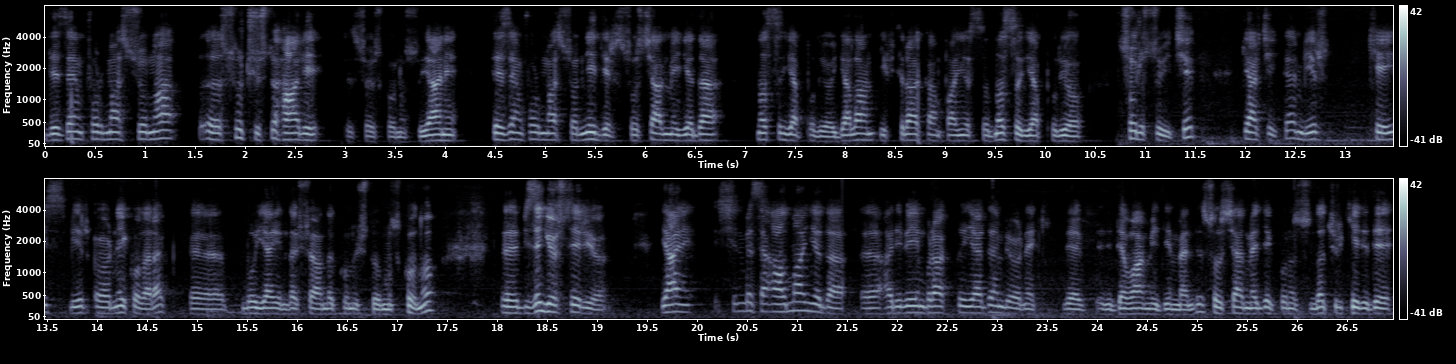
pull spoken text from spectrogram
dezenformasyona e, suçüstü hali söz konusu. Yani dezenformasyon nedir? Sosyal medyada nasıl yapılıyor? Yalan iftira kampanyası nasıl yapılıyor? Sorusu için gerçekten bir case, bir örnek olarak e, bu yayında şu anda konuştuğumuz konu e, bize gösteriyor. Yani şimdi mesela Almanya'da e, Ali Bey'in bıraktığı yerden bir örnekle e, devam edeyim ben de. Sosyal medya konusunda Türkiye'de de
